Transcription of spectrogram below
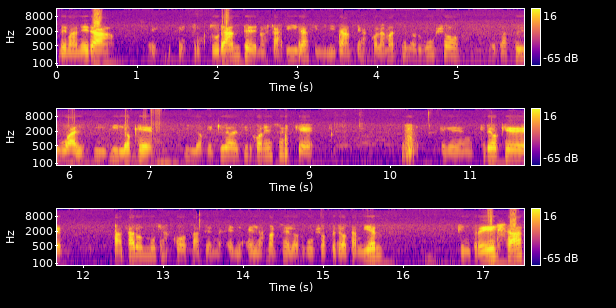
de manera estructurante de nuestras vidas y militancias. Con la marcha del orgullo pasó igual y, lo que y lo que quiero decir con eso es que eh, creo que pasaron muchas cosas en, las marchas del orgullo, pero también entre ellas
